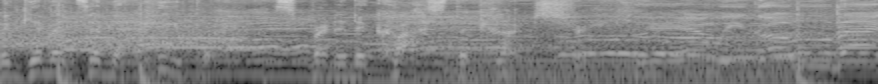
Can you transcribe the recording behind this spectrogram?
We give it to the people, spread it across the country. Here we go back.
